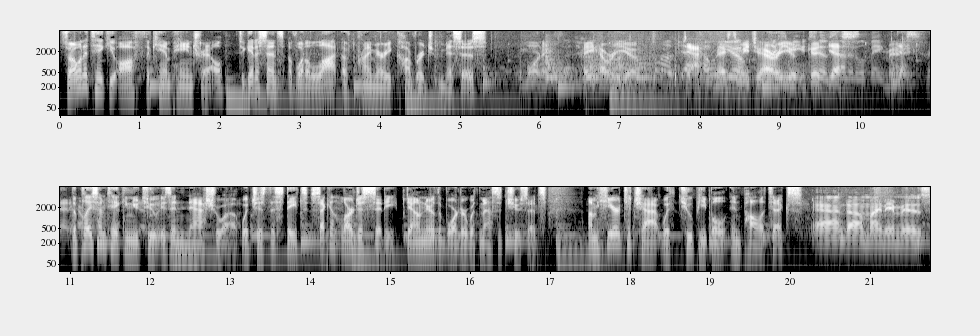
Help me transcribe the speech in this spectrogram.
So I want to take you off the campaign trail to get a sense of what a lot of primary coverage misses. Good morning. Hey, how are you? Hello, Jack. How are nice you? to meet you. How Nice are to you? meet you Good. too, yes. Senator Levesque. Yes. The place I'm taking you to is in Nashua, which is the state's second largest city, down near the border with Massachusetts. I'm here to chat with two people in politics. And uh, my name is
